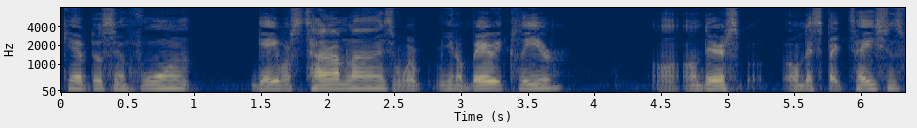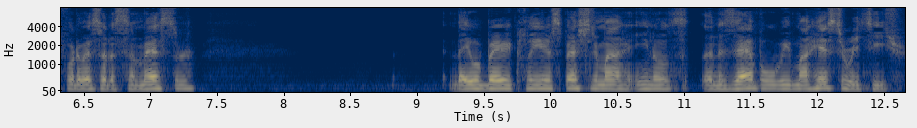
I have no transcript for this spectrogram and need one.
kept us informed, gave us timelines, were you know very clear on, on their on the expectations for the rest of the semester they were very clear, especially my, you know, an example would be my history teacher.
